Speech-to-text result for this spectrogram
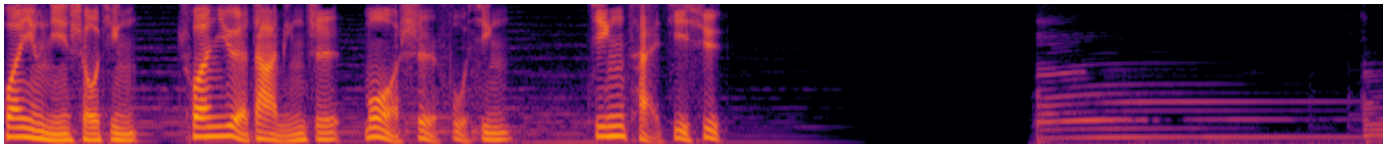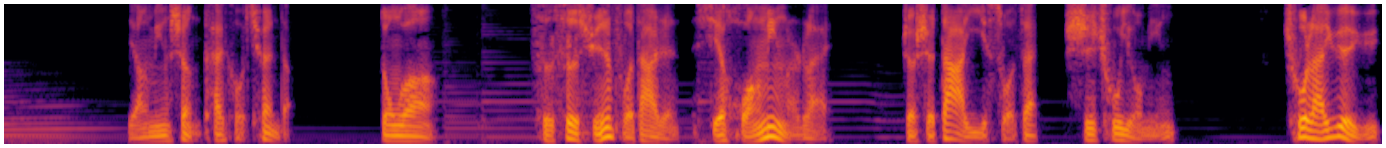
欢迎您收听《穿越大明之末世复兴》，精彩继续。杨明胜开口劝道：“东翁，此次巡抚大人携皇命而来，这是大义所在，师出有名。初来粤语，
